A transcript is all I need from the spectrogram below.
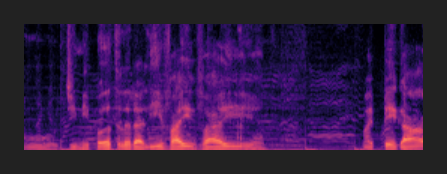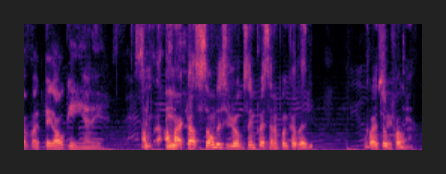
o, o Jimmy Butler ali vai, vai, vai pegar, vai pegar alguém ali. A, a, marcação desse jogo sempre vai ser na pancadaria. Não vai Com ter o que falar.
